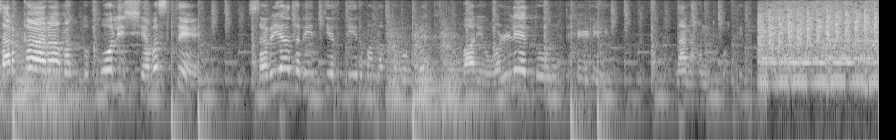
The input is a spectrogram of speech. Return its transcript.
ಸರ್ಕಾರ ಮತ್ತು ಪೊಲೀಸ್ ವ್ಯವಸ್ಥೆ ಸರಿಯಾದ ರೀತಿಯಲ್ಲಿ ತೀರ್ಮಾನ ತಗೊಂಡ್ರೆ ಭಾರಿ ಒಳ್ಳೆಯದು ಅಂತ ಹೇಳಿ ನಾನು ಅಂದ್ಕೊಳ್ತೀನಿ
